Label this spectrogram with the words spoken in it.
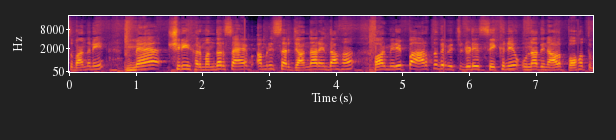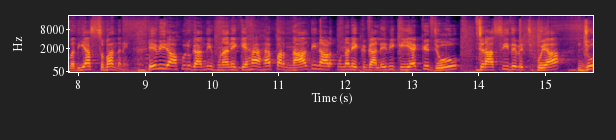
ਸਬੰਧ ਨੇ। ਮੈਂ ਸ਼੍ਰੀ ਹਰਮੰਦਰ ਸਾਹਿਬ ਅੰਮ੍ਰਿਤਸਰ ਜਾਂਦਾ ਰਹਿੰਦਾ ਹਾਂ ਔਰ ਮੇਰੇ ਭਾਰਤ ਦੇ ਵਿੱਚ ਜਿਹੜੇ ਸਿੱਖ ਨੇ, ਉਹਨਾਂ ਦੇ ਨਾਲ ਬਹੁਤ ਵਧੀਆ ਸਬੰਧ ਨੇ। ਇਹ ਵੀ ਰਾਹੁਲ ਗਾਂਧੀ ਹੁਣਾਂ ਨੇ ਕਿਹਾ ਹੈ, ਪਰ ਨਾਲ ਦੀ ਨਾਲ ਉਹਨਾਂ ਨੇ ਇੱਕ ਗੱਲ ਇਹ ਵੀ ਕਹੀ ਹੈ ਕਿ ਜੋ 84 ਦੇ ਵਿੱਚ ਹੋਇਆ, ਜੋ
